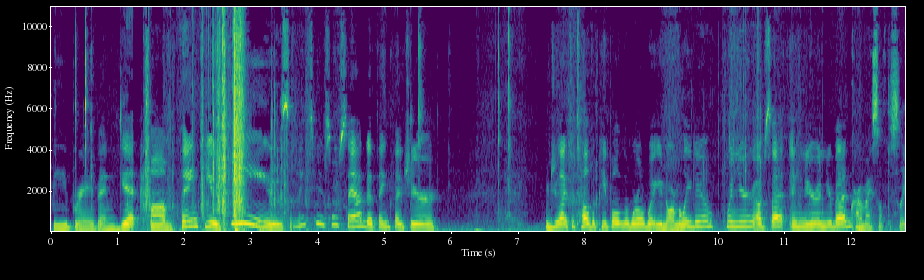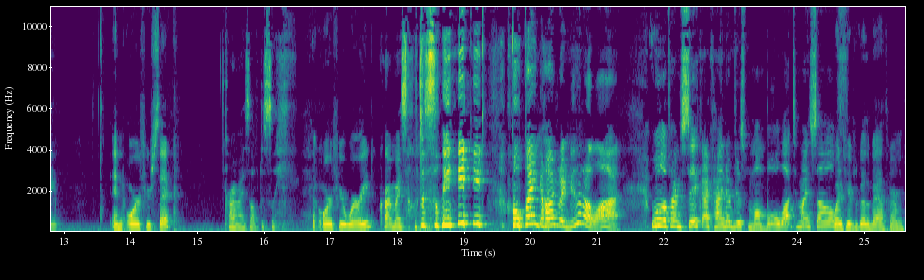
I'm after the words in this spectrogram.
be brave and get calm. Thank you, please. It makes me so sad to think that you're. Would you like to tell the people of the world what you normally do when you're upset and you're in your bed? Cry myself to sleep. And or if you're sick, Cry myself to sleep. or if you're worried. Cry myself to sleep. oh my gosh, I do that a lot. Well, if I'm sick, I kind of just mumble a lot to myself. What if you have to go to the bathroom?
